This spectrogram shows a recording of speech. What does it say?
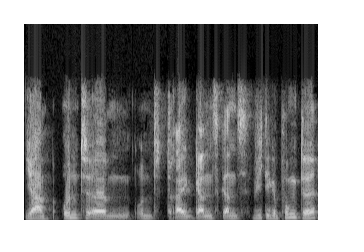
Ja, und, ähm, und drei ganz, ganz wichtige Punkte.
